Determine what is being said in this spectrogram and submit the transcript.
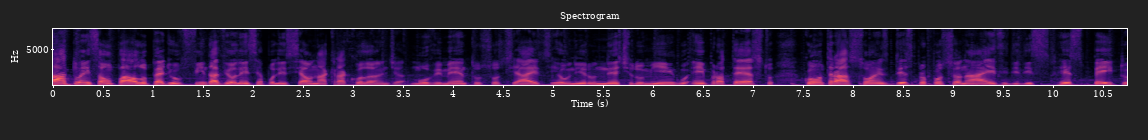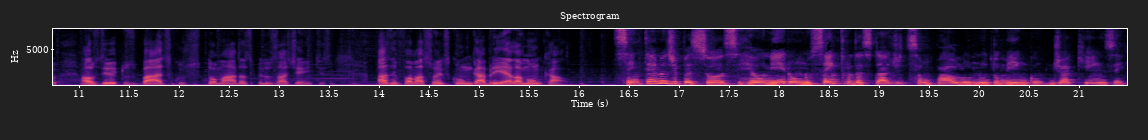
Ato em São Paulo pede o fim da violência policial na Cracolândia. Movimentos sociais se reuniram neste domingo em protesto contra ações desproporcionais e de desrespeito aos direitos básicos tomadas pelos agentes. As informações com Gabriela Moncal. Centenas de pessoas se reuniram no centro da cidade de São Paulo no domingo, dia 15,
